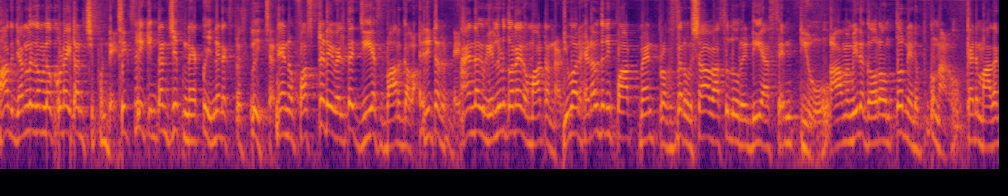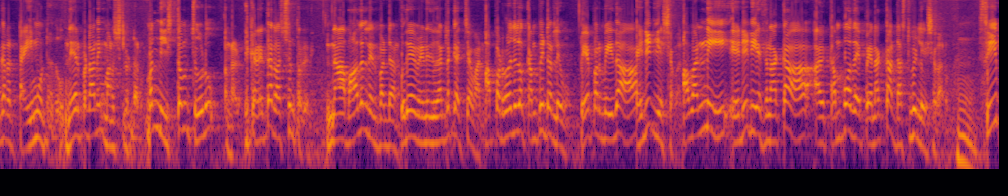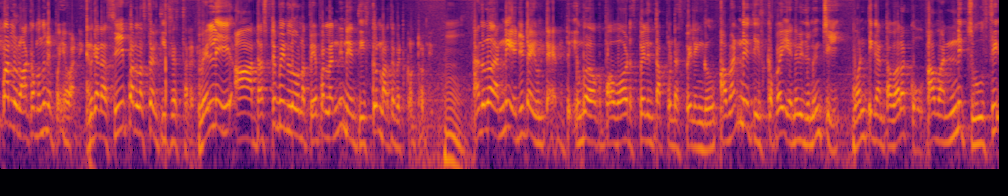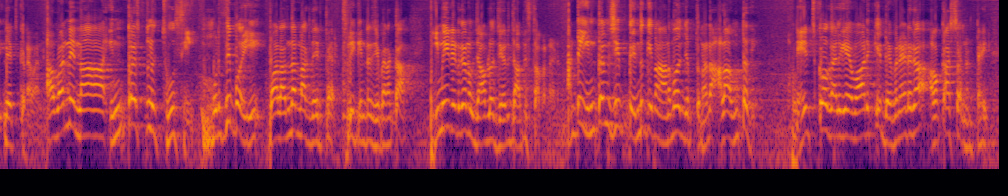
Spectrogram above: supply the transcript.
మాకు జర్నలిజం లో కూడా ఇంటర్న్షిప్ ఉండే. సిక్స్ వీక్ ఇంటర్న్షిప్ నాకు ఇండియన్ ఎక్స్ప్రెస్లో ఇచ్చారు. నేను ఫస్ట్ డే వెళ్తే జిఎస్ భార్గవ ఎడిటర్ ఉండే. ఆయన దగ్గరికి వెళ్ళుడుతోనే ఆయన మాట అన్నాడు. Your head of the department professor Usha Vasulu Reddy ఆ సెంట్ యూ ఆమె మీద గౌరవంతో నేను ఒప్పుకున్నాను. కానీ మా దగ్గర టైం ఉండదు. నేర్పడానికి మనుషులు ఉండరు. మరి నీ ఇష్టం చూడు అన్నాడు. ఇక్కడైతే రష్ ఉంటుంది. నా బాధలు నేను పడ్డాను. ఉదయం ఎనిమిది గంటలకు వచ్చేవాడిని. అప్పటి రోజుల్లో కంప్యూటర్ లేవు. పేపర్ మీద ఎడిట్ చేసేవారు అవన్నీ ఎడిట్ చేసినాక అవి కంపోజ్ అయిపోయినాక డస్ట్బిన్ వేసేవారు. స్వీపర్లు రాకముందు నేను పోయేవాడిని. ఎందుకంటే ఆ స్వీపర్లు వస్తే తీసేస్తారు. వెళ్ళి ఆ డస్ట్బిన్లో ఉన్న పేపర్లన్నీ నేను తీసుకొని మడత పెట్టుకుంటాను. అందులో అన్ని ఎడిట్ అయి ఉంటాయి అన్నట్టు. ఇంకో ఒక వర్డ్ స్పెల్లింగ్ తప్పు ఉంటే స్పెల్లింగ్. అవన్నీ తీసుకుపోయి ఎనిమిది నుంచి ఒంటి గంట వరకు అవన్నీ చూసి నేర్చుకునేవాడిని. అవన్నీ నా ఇంట్రెస్ట్ను చూసి మురిసిపోయి వాళ్ళందరూ నాకు నేర్పారు. మీకు ఇంటర్న్షిప్ అయినాక ఇమీడియట్గా నువ్వు జాబ్లో చేరి జాబ్ ఇస్తామన్నాడు అంటే ఇంటర్న్షిప్ ఎందుకు నా అనుభవం చెప్తున్నాడు అలా ఉంటది. నేర్చుకోగలిగే వాడికి డెఫినెట్గా అవకాశాలు ఉంటాయి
